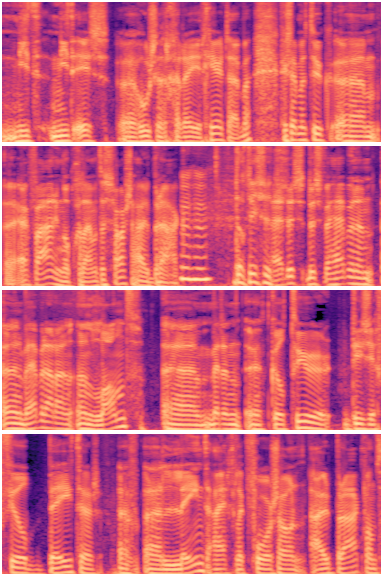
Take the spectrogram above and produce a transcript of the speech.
niet, niet is eh, hoe ze gereageerd hebben. Kijk, ze hebben natuurlijk ehm, ervaring opgedaan met de SARS-uitbraak. Dat is het. Hè, dus, dus we, hebben een, een- we hebben daar een, een land met een eh, cultuur die zich veel beter leent eigenlijk voor zo'n uitbraak. Want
